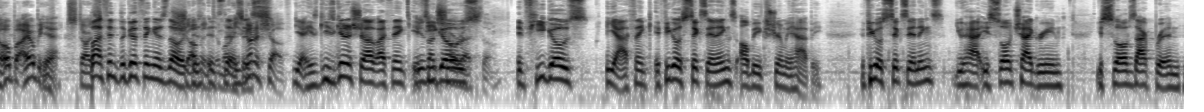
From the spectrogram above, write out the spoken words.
I hope I hope he Yeah, starts. but I think the good thing is though, is, shoving it's this, He's gonna shove. Yeah, he's he's gonna shove. I think if He's he goes, rest, if he goes, yeah, I think if he goes six innings, I'll be extremely happy. If he goes six innings, you have you still have Chad Green, you still have Zach Britton,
